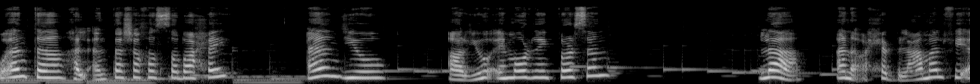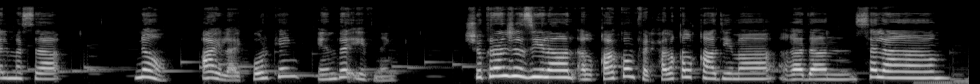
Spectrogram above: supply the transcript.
وأنت هل أنت شخص صباحي؟ And you are you a morning person؟ لا أنا أحب العمل في المساء. No, I like working in the evening. شكرا جزيلا ألقاكم في الحلقة القادمة غدا سلام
